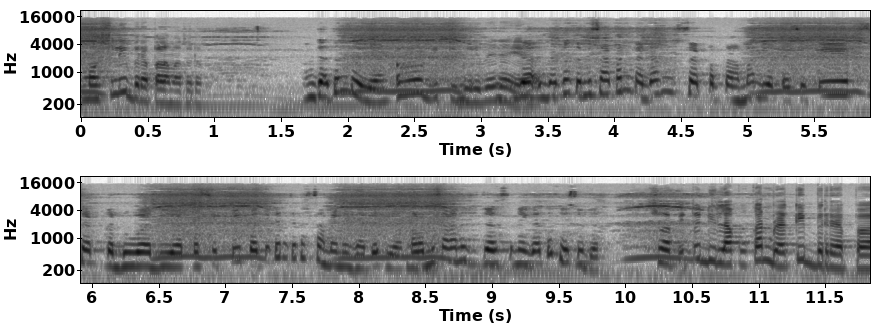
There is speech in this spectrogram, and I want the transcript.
Mostly berapa lama tuh dok? Enggak tentu ya. Oh gitu beda-beda ya? Enggak, tentu. Misalkan kadang swab pertama dia positif, swab kedua dia positif, berarti kan kita sampai negatif ya. Kalau misalkan sudah negatif ya sudah. Swab itu dilakukan berarti berapa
